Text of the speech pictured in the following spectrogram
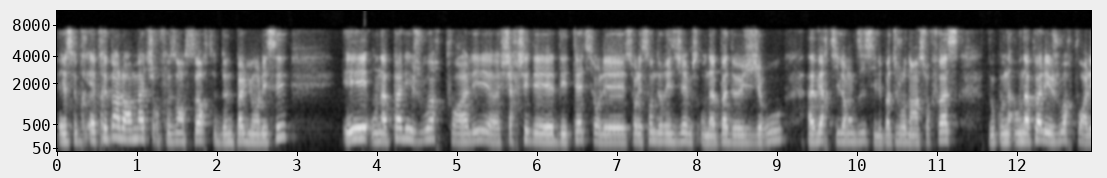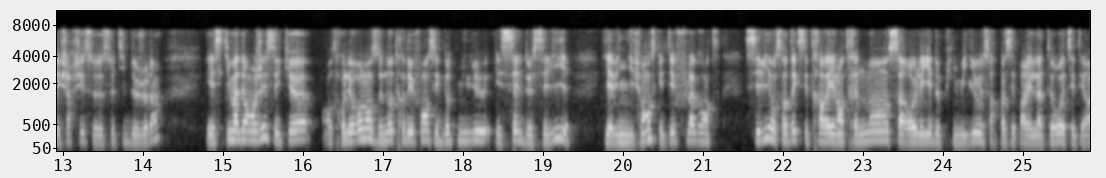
elles, se, elles préparent leur match en faisant en sorte de ne pas lui en laisser et on n'a pas les joueurs pour aller euh, chercher des, têtes sur les, sur les centres de Rhys James. On n'a pas de Giroud, Avert il en dit, il n'est pas toujours dans la surface, donc on n'a pas les joueurs pour aller chercher ce, type de jeu-là. Et ce qui m'a dérangé, c'est que entre les relances de notre défense et d'autres milieux et celles de Séville, il y avait une différence qui était flagrante. Séville, on sentait que c'était travailler l'entraînement, ça relayait depuis le milieu, ça repassait par les latéraux, etc.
